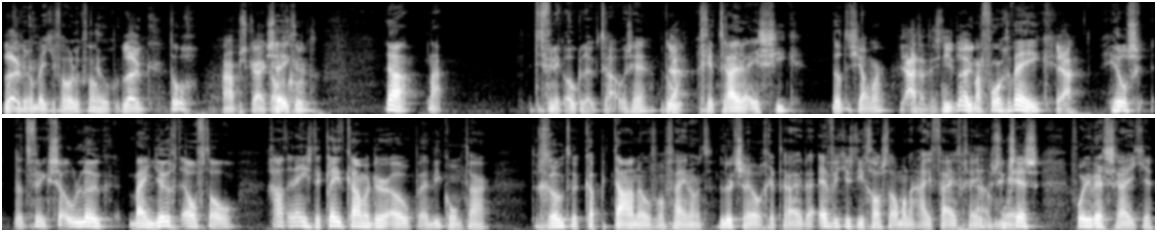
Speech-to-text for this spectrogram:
Leuk. hij er een beetje vrolijk van. Heel goed. leuk. Toch? Aapjes kijken, Zeker. goed. Ja, nou, dit vind ik ook leuk trouwens. Hè? Ik bedoel, Ja. Geertruida is ziek. Dat is jammer. Ja, dat is niet leuk. Maar vorige week ja, heel, sch- dat vind ik zo leuk. Bij een jeugdelftal gaat ineens de kleedkamerdeur open. En wie komt daar? De grote capitano van Feyenoord, Lutserel Gertruida. Eventjes die gasten allemaal een high five geven. Ja, mooi. Succes voor je wedstrijdje.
